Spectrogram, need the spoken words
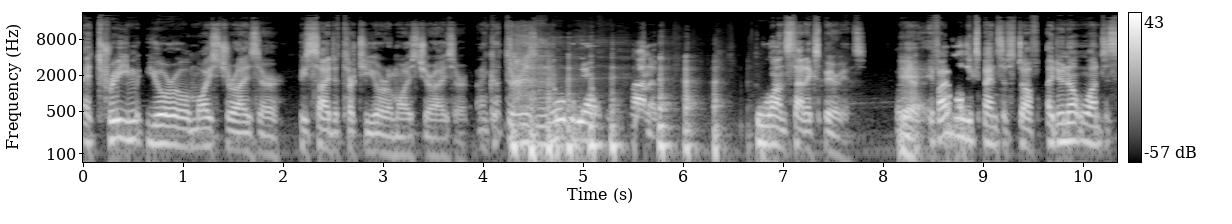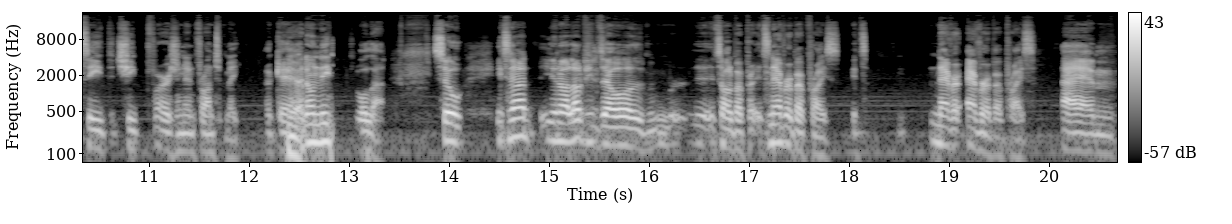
a three euro moisturizer beside a 30 euro moisturizer. And go, there is nobody on the planet who wants that experience. Okay? Yeah. If I want expensive stuff, I do not want to see the cheap version in front of me. Okay. Yeah. I don't need control that. So it's not, you know, a lot of people say, oh, it's all about price. It's never about price. It's never, ever about price. Um,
